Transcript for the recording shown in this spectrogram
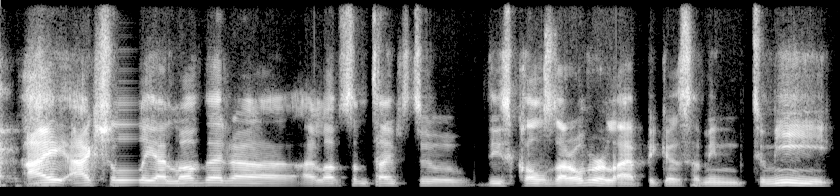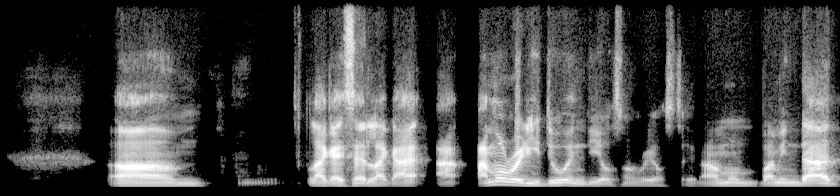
i actually i love that uh i love sometimes to these calls that overlap because i mean to me um like i said like i, I i'm already doing deals on real estate i'm i mean that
